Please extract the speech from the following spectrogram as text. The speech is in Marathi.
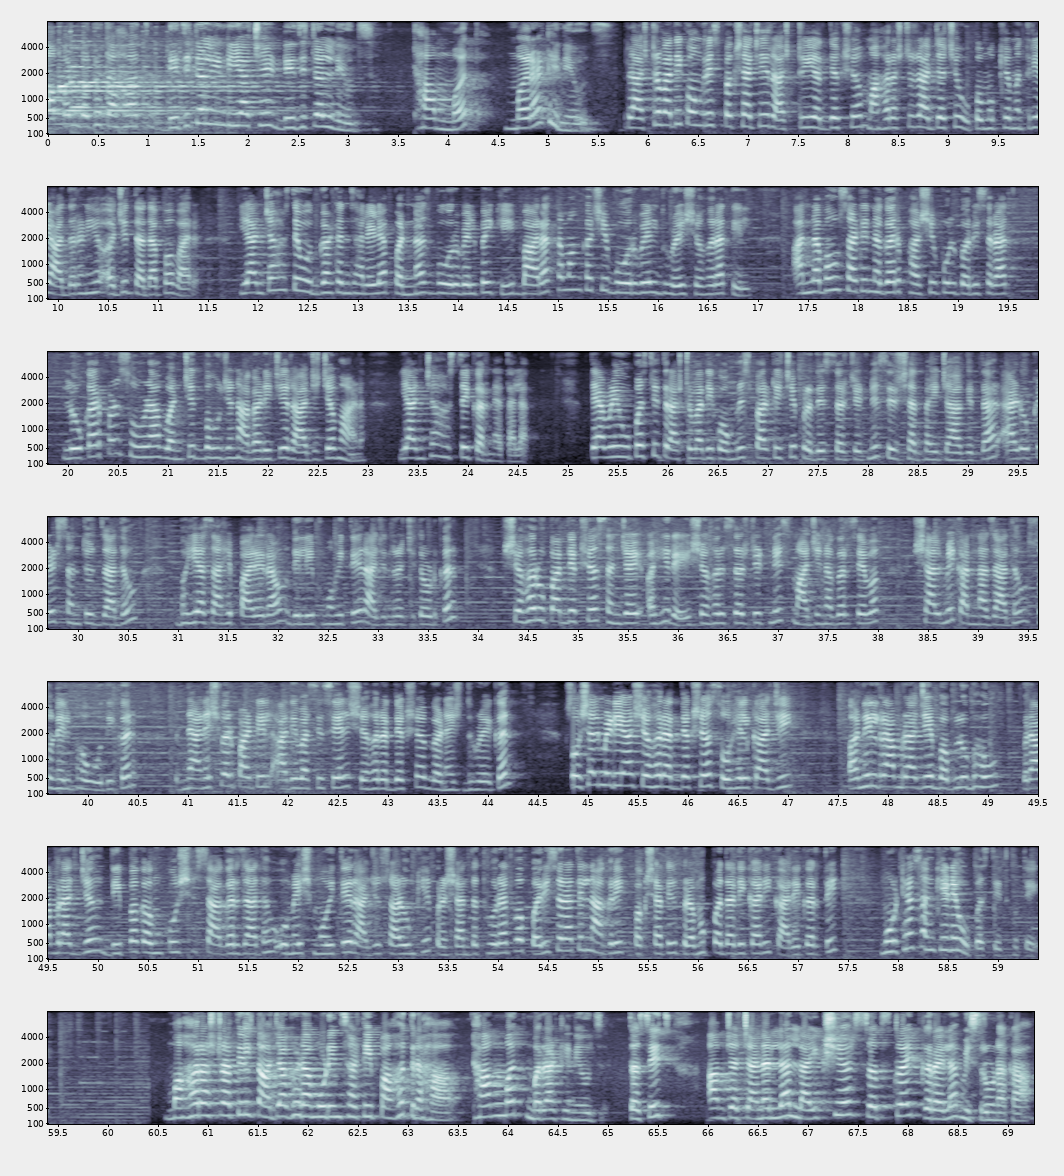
आपण बघत आहात डिजिटल इंडियाचे डिजिटल न्यूज. ठाम मत मराठी न्यूज. राष्ट्रवादी काँग्रेस पक्षाचे राष्ट्रीय अध्यक्ष महाराष्ट्र राज्याचे उपमुख्यमंत्री आदरणीय अजितदादा पवार यांच्या हस्ते उद्घाटन झालेल्या पन्नास बोरवेलपैकी बारा क्रमांकाची बोरवेल धुळे शहरातील अण्णाभाऊ साठे नगर फाशीपूल परिसरात लोकार्पण सोहळा वंचित बहुजन आघाडीचे राज चव्हाण यांच्या हस्ते करण्यात आला. त्यावेळी उपस्थित राष्ट्रवादी काँग्रेस पार्टीचे प्रदेश सरचिटणीस इर्शादभाई जहागीरदार ॲडव्होकेट संतोष जाधव भैयासाहेब पारेराव दिलीप मोहिते राजेंद्र चितोडकर शहर उपाध्यक्ष संजय अहिरे शहर सरचिटणीस माजी नगरसेवक शाल्मिक अण्णा जाधव सुनील भाऊ उदीकर ज्ञानेश्वर पाटील आदिवासी सेल शहर अध्यक्ष गणेश धुळेकर सोशल मीडिया शहर अध्यक्ष सोहेल काजी अनिल रामराजे बबलू भाऊ रामराज्य दीपक अंकुश सागर जाधव उमेश मोहिते राजू साळुंखे प्रशांत थोरात व परिसरातील नागरिक पक्षातील प्रमुख पदाधिकारी कार्यकर्ते मोठ्या संख्येने उपस्थित होते. महाराष्ट्रातील ताज्या घडामोडींसाठी पाहत रहा ठाम मत मराठी न्यूज. तसेच आमच्या चॅनलला लाईक शेअर सबस्क्राईब करायला विसरू नका.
